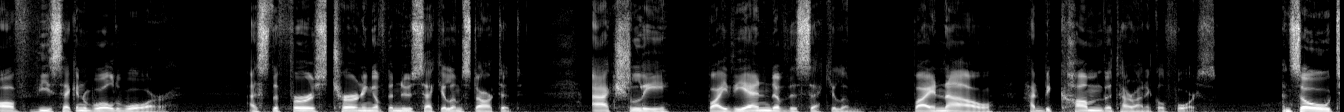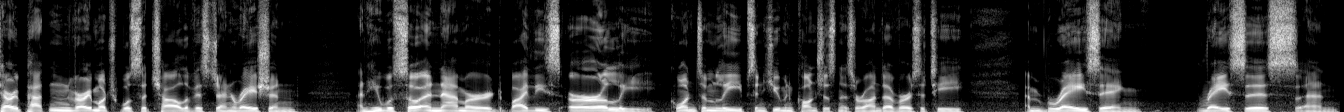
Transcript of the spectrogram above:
of the Second World War as the first turning of the new saeculum started, actually, by the end of the saeculum, by now, had become the tyrannical force. And so Terry Patten very much was a child of his generation and he was so enamored by these early quantum leaps in human consciousness around diversity, embracing races and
